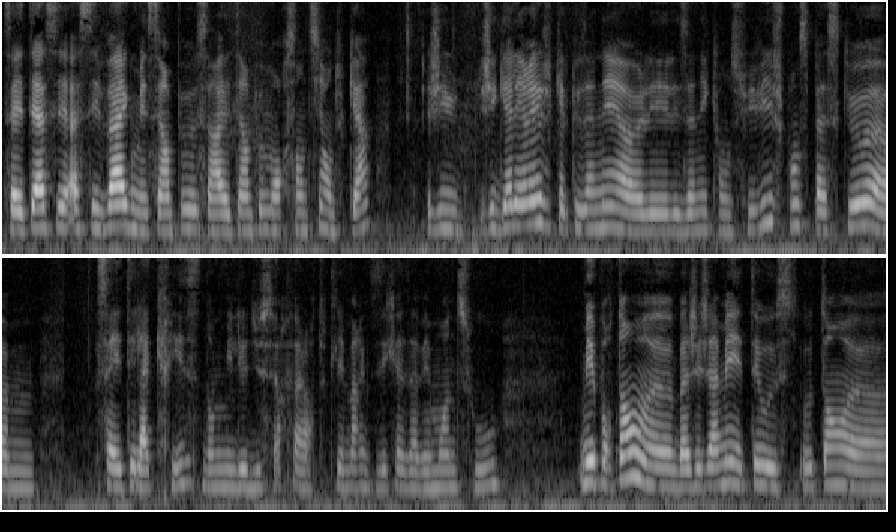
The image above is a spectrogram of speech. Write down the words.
ça a été assez, assez vague, mais c'est un peu, ça a été un peu mon ressenti en tout cas. J'ai galéré quelques années, les, années qui ont suivi, je pense, parce que ça a été la crise dans le milieu du surf. Alors toutes les marques disaient qu'elles avaient moins de sous. Mais pourtant, euh, bah, j'ai jamais été autant euh,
